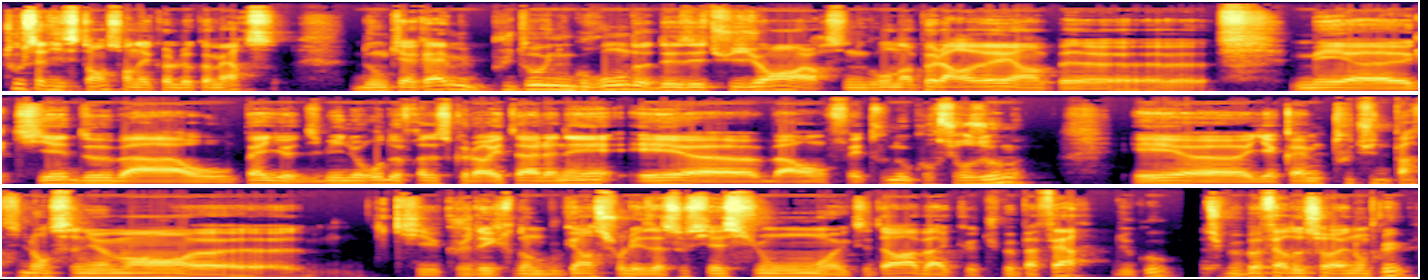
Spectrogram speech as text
tous à distance en école de commerce, donc il y a quand même plutôt une gronde des étudiants. Alors c'est une gronde un peu larvée, hein, mais qui est de bah on paye 10 000 euros de frais de scolarité à l'année et bah on fait tous nos cours sur Zoom. Et il y a quand même toute une partie de l'enseignement qui, que je décris dans le bouquin sur les associations, etc., bah, que tu peux pas faire, du coup. Tu peux pas faire de soirée non plus.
